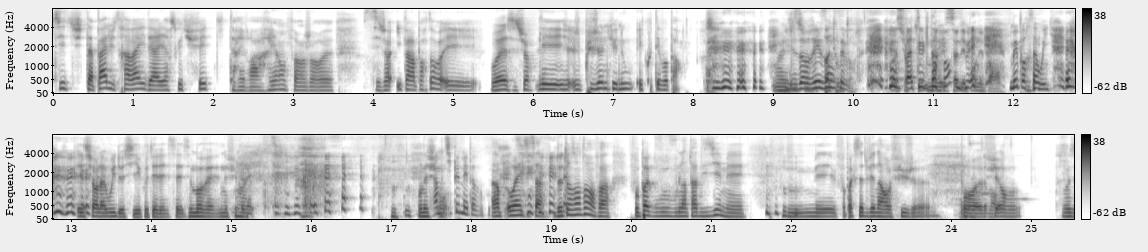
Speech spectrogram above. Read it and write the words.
si tu t'as pas du travail derrière ce que tu fais, tu t'arriveras à rien. Enfin, genre, euh, c'est genre hyper important. Et Ouais, c'est sûr. les plus jeunes que nous, écoutez vos parents. Ouais, Ils ont sûr. raison, Pas tout le temps. pas surtout, tout le temps, mais Ça dépend mais- des parents. mais pour ça, oui. Et sur la weed aussi, écoutez, c'est mauvais, ne fumez pas. On est Un petit peu, mais pas beaucoup. un ouais, c'est ça. De temps en temps, enfin, faut pas que vous vous l'interdisiez, mais mais faut pas que ça devienne un refuge euh, pour euh, Exactement. fuir vos, vos Bah,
